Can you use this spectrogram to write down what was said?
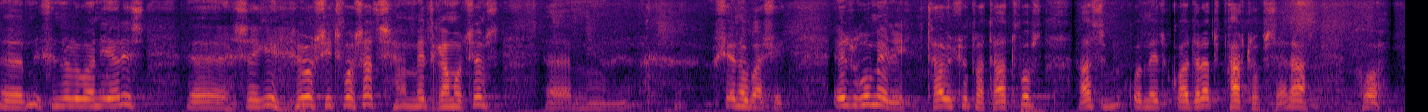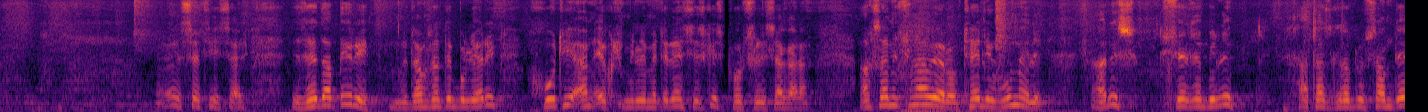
მნიშვნელოვანი არის ესე იგი რომ სითბოსაც მეც გამოცემს შენობაში. ეს ღუმელი თავისუფლად ათფობს 100 კვადრატ ფართობს რა ხო ესეთი ის არის ზედაპირი დამზადებული არის 5 ან 6 მმ-იანი სისქის ფურცლისაგან აღსანიშნავია რომ მთელი ღუმელი არის შეღებილი 1000 გრადუსამდე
